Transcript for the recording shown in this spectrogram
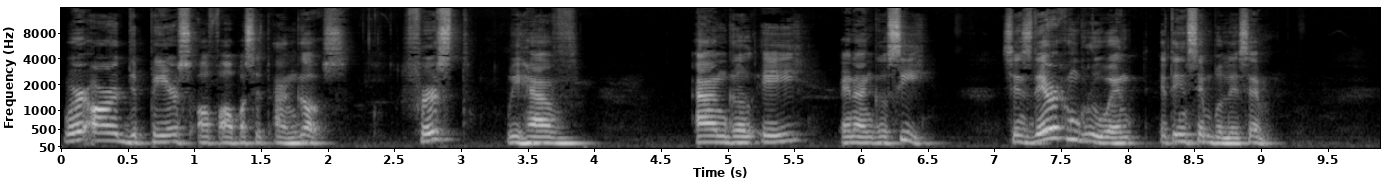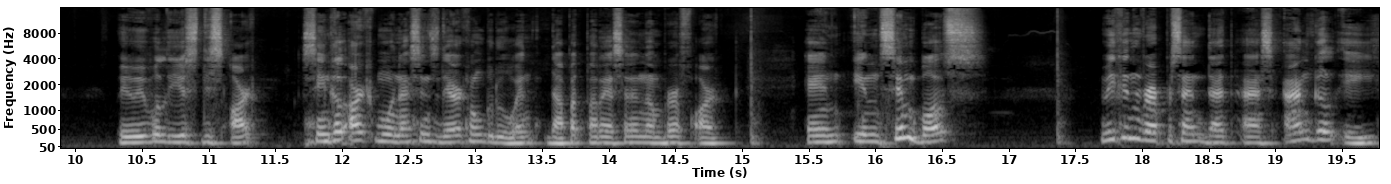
Where are the pairs of opposite angles? First, we have angle A and angle C. Since they are congruent, ito yung symbolism. We will use this arc. Single arc muna since they are congruent. Dapat parehas na number of arc. And in symbols, we can represent that as angle A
